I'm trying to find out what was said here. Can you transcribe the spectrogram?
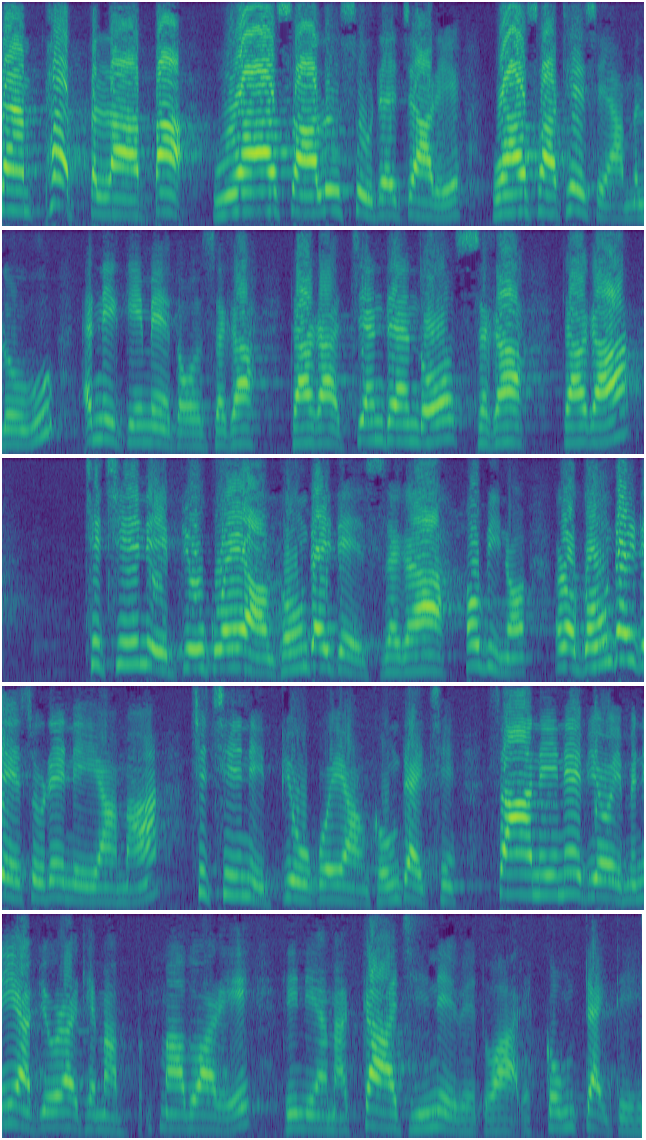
တန်ဖတ်ပလာပဝါစာလို့ဆိုတတ်ကြတယ်ဝါစာထည့်เสียမလိုဘူးအနှစ်ကင်းမဲ့သောစကားဒါကကြမ်းတမ်းသောစကားဒါကချစ်ချင်းတွေပြိုကွဲအောင်ဂုံးတိုက်တဲ့စကားဟုတ်ပြီနော်အဲ့တော့ဂုံးတိုက်တယ်ဆိုတဲ့နေရာမှာချစ်ချင်းတွေပြိုကွဲအောင်ဂုံးတိုက်ခြင်းစာအနေနဲ့ပြောရင်မနေ့ကပြောရတဲ့အထက်မှာမှားသွားတယ်ဒီနေရာမှာကာကြီးနဲ့ပဲသွားရတယ်ဂုံးတိုက်တယ်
